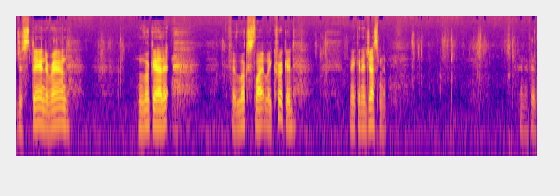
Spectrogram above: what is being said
Just stand around and look at it. If it looks slightly crooked, make an adjustment. And if it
